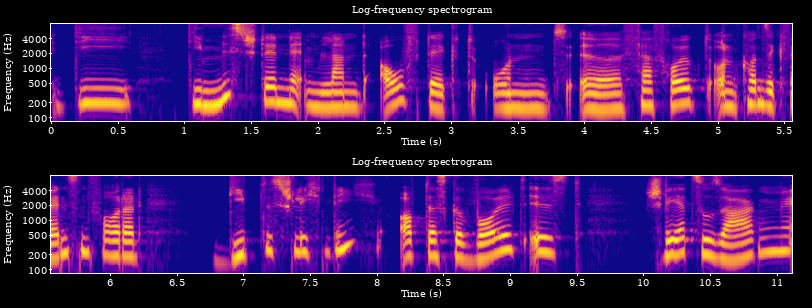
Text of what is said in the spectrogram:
die die Missstände im Land aufdeckt und äh, verfolgt und Konsequenzen fordert, gibt es schlicht nicht. Ob das gewollt ist, schwer zu sagen.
